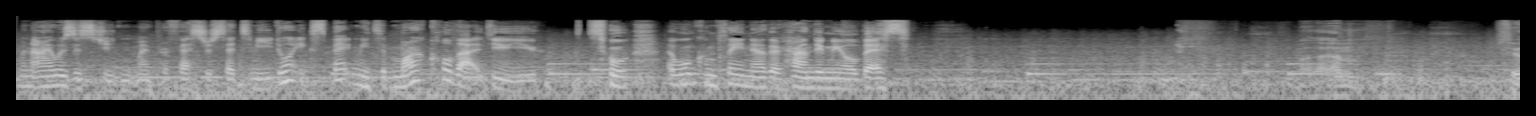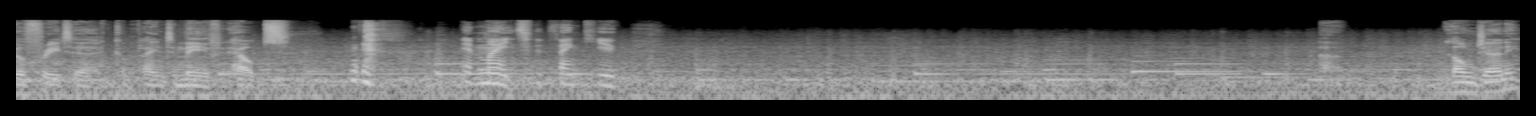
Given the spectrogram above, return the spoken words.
When I was a student, my professor said to me, You don't expect me to mark all that, do you? So I won't complain now they're handing me all this. Well, um, feel free to complain to me if it helps. It might, thank you. Long journey?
